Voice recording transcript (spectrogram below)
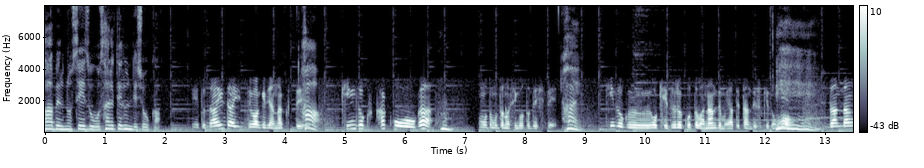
バーベルの製造をされてるんでしょうか？えっ、ー、と代々ってわけじゃなくて、はあ、金属加工がもともとの仕事でして、うん、はい、金属を削ることは何でもやってたんですけども、えー、だんだん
